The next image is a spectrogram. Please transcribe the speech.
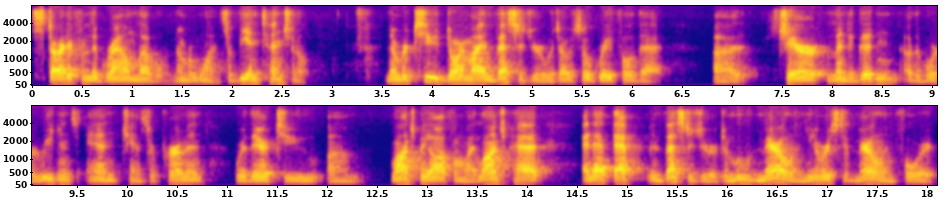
start it from the ground level, number one. So be intentional. Number two, during my investiture, which I was so grateful that uh, Chair Linda Gooden of the Board of Regents and Chancellor Perman were there to um, launch me off on my launch pad. And at that investiture to move Maryland, University of Maryland forward,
